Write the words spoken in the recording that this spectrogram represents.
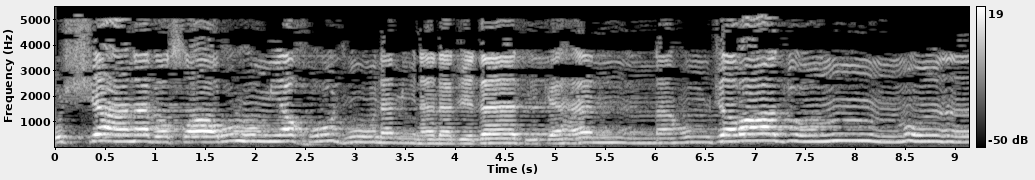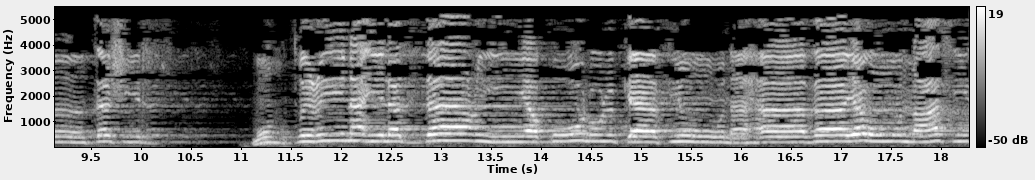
خش عن أبصارهم يخرجون من الأجداث كأنهم جراد منتشر مهطعين إلى الداعي يقول الكافرون هذا يوم عسر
